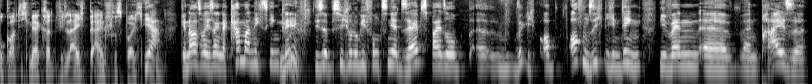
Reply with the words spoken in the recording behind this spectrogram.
oh Gott, ich merke gerade, wie leicht beeinflussbar ich Ja, bin. genau das wollte ich sagen. Da kann man nichts gegen tun. Nee. Diese Psychologie funktioniert selbst bei so äh, wirklich offensichtlichen Dingen, wie wenn, äh, wenn Preise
